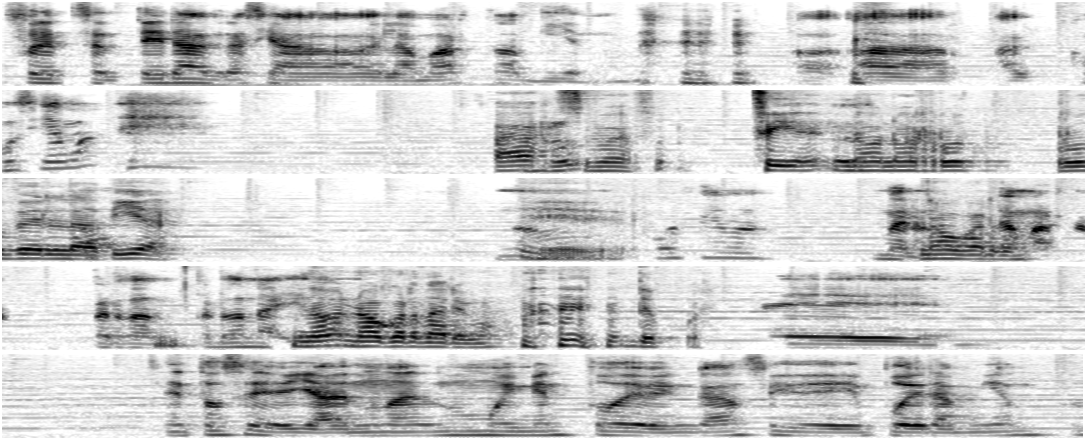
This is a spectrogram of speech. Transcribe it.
Fred se entera gracias a la Marta, bien. ¿Cómo se llama? Ah, Se me fue. Sí, no, no, Ruth. Ruth es la tía. No, eh, ¿Cómo se llama? Bueno, no, la Marta. Perdón, perdón. No, no acordaremos después. Eh, entonces, ya en, un movimiento de venganza y de empoderamiento,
